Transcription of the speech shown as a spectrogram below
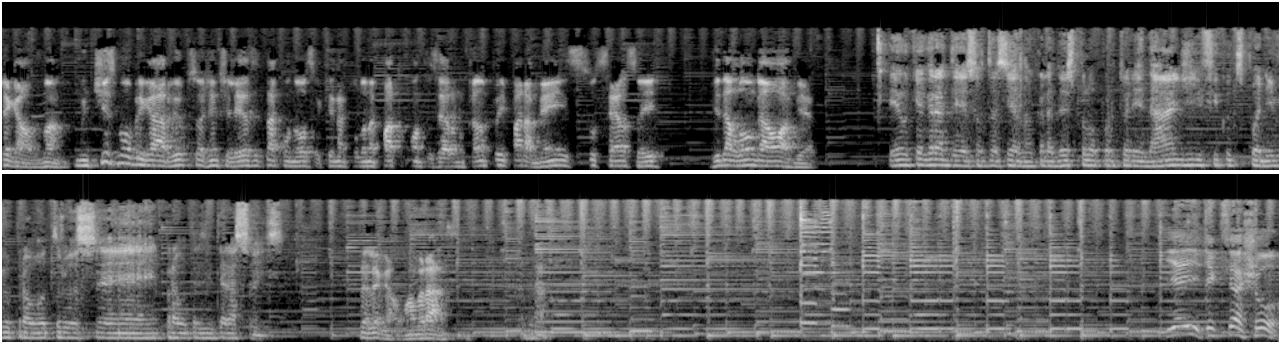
Legal, Ivan. Muitíssimo obrigado, viu, por sua gentileza de estar conosco aqui na coluna 4.0 no campo e parabéns, sucesso aí. Vida longa, óbvia. Eu que agradeço, Tassiano. Agradeço pela oportunidade e fico disponível para outros é, para outras interações. É legal. Um abraço. Um abraço. E aí, o que, que, você achou?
